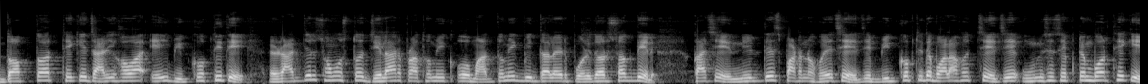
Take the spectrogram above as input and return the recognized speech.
দপ্তর থেকে জারি হওয়া এই বিজ্ঞপ্তিতে রাজ্যের সমস্ত জেলার প্রাথমিক ও মাধ্যমিক বিদ্যালয়ের পরিদর্শকদের কাছে নির্দেশ পাঠানো হয়েছে যে বিজ্ঞপ্তিতে বলা হচ্ছে যে উনিশে সেপ্টেম্বর থেকে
